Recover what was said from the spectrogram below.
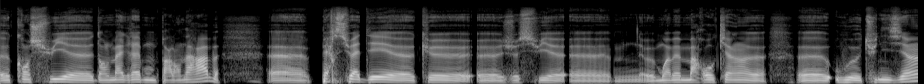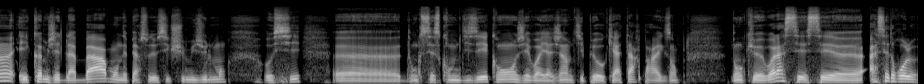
Euh, quand je suis dans le Maghreb, on me parle en arabe. Persuadé que je suis moi-même marocain ou tunisien. Et comme j'ai de la barbe, on est persuadé aussi que je suis musulman aussi. Donc c'est ce qu'on me disait quand j'ai voyagé un petit peu au Qatar, par exemple. Donc voilà, c'est assez drôle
